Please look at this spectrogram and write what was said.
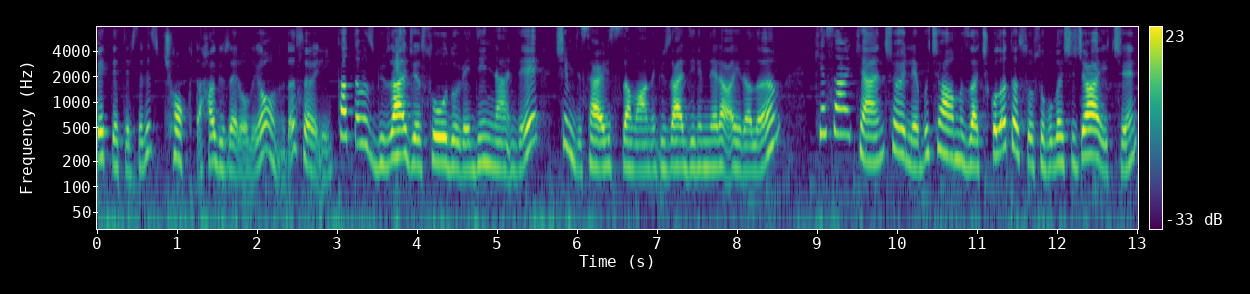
bekletirseniz çok daha güzel oluyor onu da söyleyeyim. Tatlımız güzelce soğudu ve dinlendi. Şimdi servis zamanı güzel dilimlere ayıralım. Keserken şöyle bıçağımıza çikolata sosu bulaşacağı için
